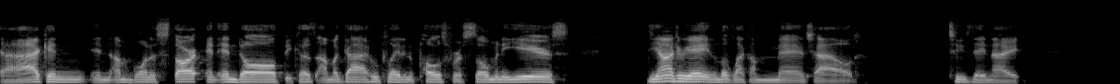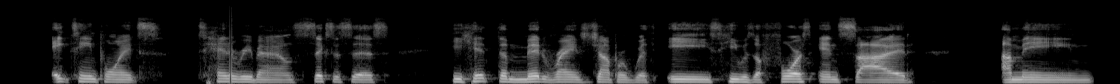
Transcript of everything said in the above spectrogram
I can, and I'm going to start and end all because I'm a guy who played in the post for so many years. DeAndre Ayton looked like a man child Tuesday night. 18 points, 10 rebounds, six assists. He hit the mid range jumper with ease. He was a force inside. I mean,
